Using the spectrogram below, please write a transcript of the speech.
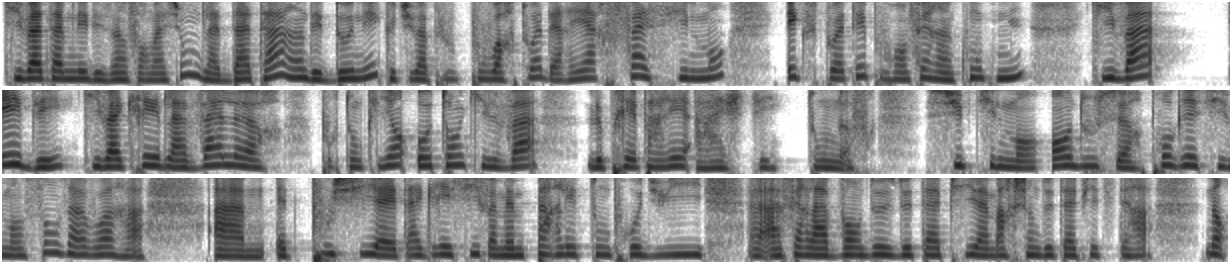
qui va t'amener des informations, de la data, hein, des données que tu vas pouvoir, toi, derrière, facilement exploiter pour en faire un contenu qui va aider, qui va créer de la valeur pour ton client autant qu'il va le préparer à acheter ton offre subtilement, en douceur, progressivement, sans avoir à, à être pushy, à être agressif, à même parler de ton produit, à faire la vendeuse de tapis, la marchande de tapis, etc. Non,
